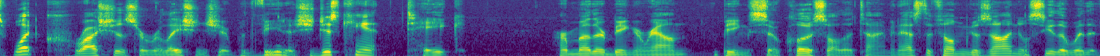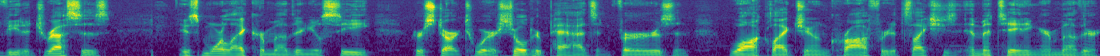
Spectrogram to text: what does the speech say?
it's what crushes her relationship with Veda. She just can't take her mother being around being so close all the time. And as the film goes on, you'll see the way that Veda dresses is more like her mother, and you'll see her start to wear shoulder pads and furs and walk like Joan Crawford. It's like she's imitating her mother,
